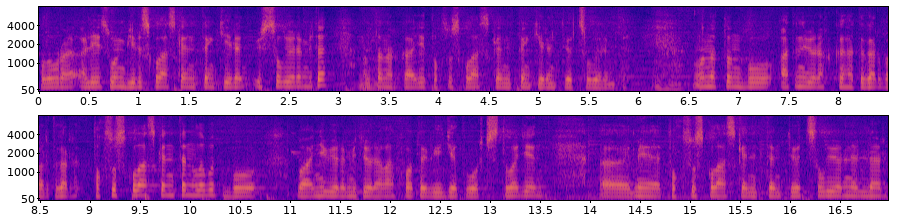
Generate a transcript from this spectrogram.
Олора Алес 11 класс кенттен кирен 3 сыл үйренмите. Антон Аркадий 9 класс кенттен кирен 4 сыл үйренмите. Оннан бу атын үйрәккә хатыгар бартыгар 9 класс кенттен лавут. Бу вани үйренмите үйрәгә фото видео творчество ден. Ме 9 класс кенттен 4 сыл үйренелер.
